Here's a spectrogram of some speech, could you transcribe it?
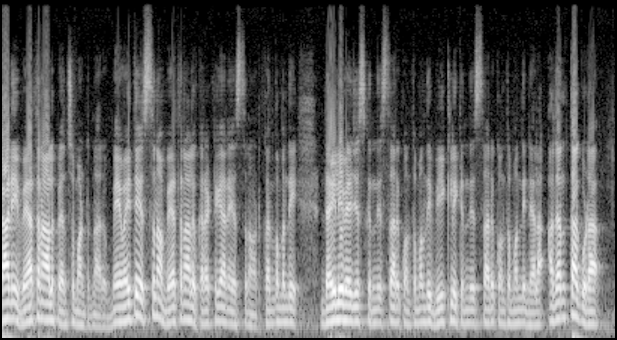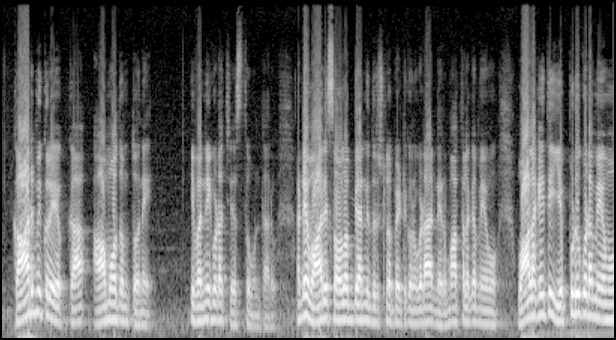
కానీ వేతనాలు పెంచమంటున్నారు. మేమైతే ఇస్తున్నాం వేతనాలు కరెక్ట్గానే ఇస్తున్నాం. కొంతమంది డైలీ వేజెస్ కింద ఇస్తారు కొంతమంది వీక్లీ కింద ఇస్తారు కొంతమంది నెల అదంతా కూడా కార్మికుల యొక్క ఆమోదంతోనే. ఇవన్నీ కూడా చేస్తూ ఉంటారు. అంటే వారి సౌలభ్యాన్ని దృష్టిలో పెట్టుకుని కూడా నిర్మాతలుగా మేము వాళ్ళకైతే ఎప్పుడు కూడా మేము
